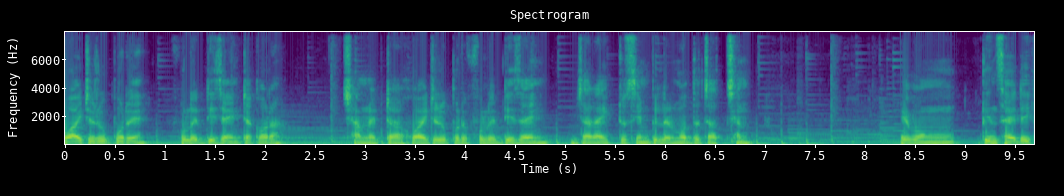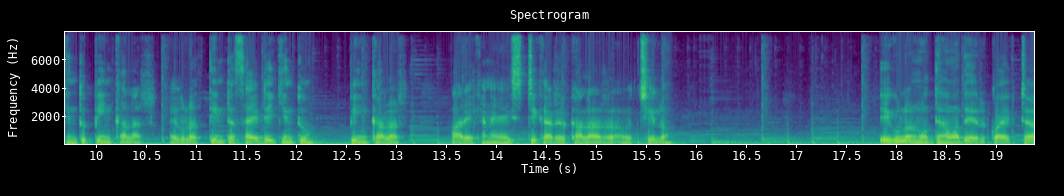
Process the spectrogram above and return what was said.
হোয়াইটের উপরে ফুলের ডিজাইনটা করা। সামনেরটা হোয়াইটের উপরে ফুলের ডিজাইন। যারা একটু সিম্পলের মধ্যে চাচ্ছেন এবং তিন সাইডেই কিন্তু পিঙ্ক কালার এগুলোর তিনটা সাইডেই কিন্তু পিঙ্ক কালার আর এখানে স্টিকারের কালার ছিল। এগুলোর মধ্যে আমাদের কয়েকটা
